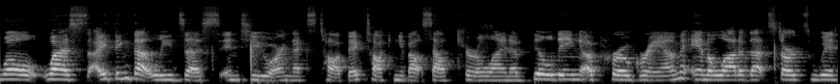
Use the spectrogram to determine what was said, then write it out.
Well, Wes, I think that leads us into our next topic, talking about South Carolina building a program. And a lot of that starts with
